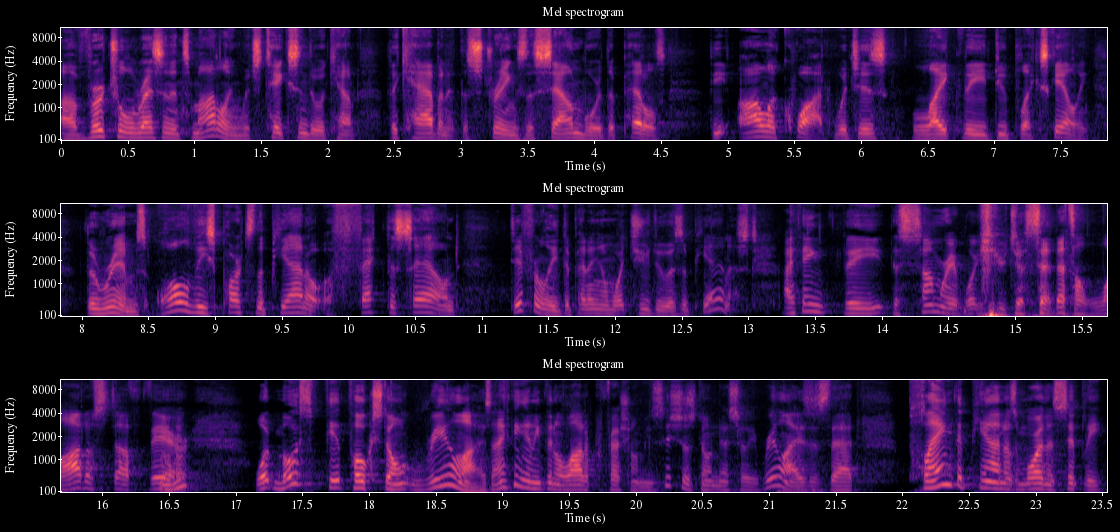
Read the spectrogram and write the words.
Uh, virtual resonance modeling, which takes into account the cabinet, the strings, the soundboard, the pedals, the aliquot, which is like the duplex scaling, the rims, all of these parts of the piano affect the sound differently depending on what you do as a pianist. I think the, the summary of what you just said, that's a lot of stuff there. Mm-hmm. What most folks don't realize, and I think even a lot of professional musicians don't necessarily realize, is that playing the piano is more than simply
